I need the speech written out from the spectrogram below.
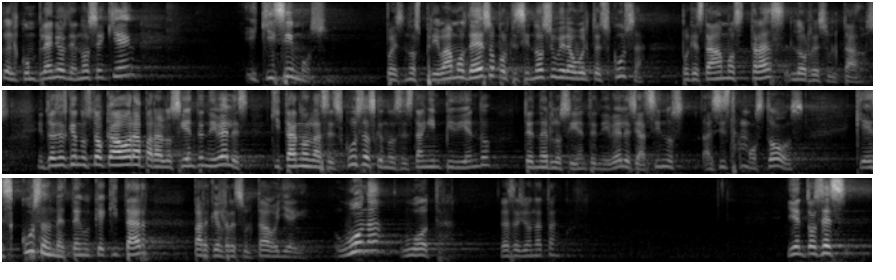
el cumpleaños de no sé quién. ¿Y qué hicimos? Pues nos privamos de eso porque si no se hubiera vuelto excusa, porque estábamos tras los resultados. Entonces, ¿qué nos toca ahora para los siguientes niveles? Quitarnos las excusas que nos están impidiendo tener los siguientes niveles. Y así, nos, así estamos todos. ¿Qué excusas me tengo que quitar para que el resultado llegue? Una u otra. Gracias, Jonathan. Y entonces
